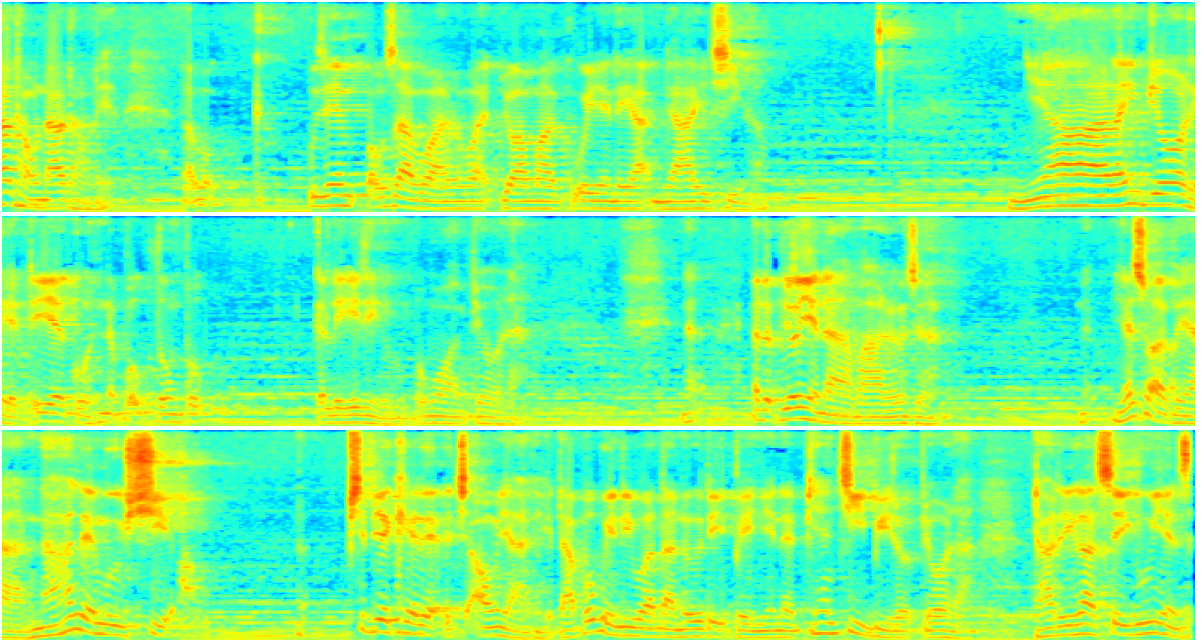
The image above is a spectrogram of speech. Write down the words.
နားထောင်နားထောင်နေဒါမို့ဦးစင်းပေါ့စားဘွားတော့ရွာမှာကိုရင်တွေကအများကြီးရှိတော့ညာတိုင်းပြောတယ်တရက်ကိုနှစ်ပုတ်သုံးပုတ်ကလေးတွေကိုဘုံဘုံပြောတာ နော်အဲ့တော့ပြောရင်တာဘာလို့ဆိုတော့မြတ်စွာဘုရားနားလည်မှုရှိအောင်ဖြစ်ပျက်ခဲ့တဲ့အကြောင်းအရာတွေဒါပုပ္ပိနိဝါဒနုတိပိန်ခြင်းနဲ့ပြန်ကြည့်ပြီးတော့ပြောတာဒါတွေကစိတ်ကူးရင်ဇ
